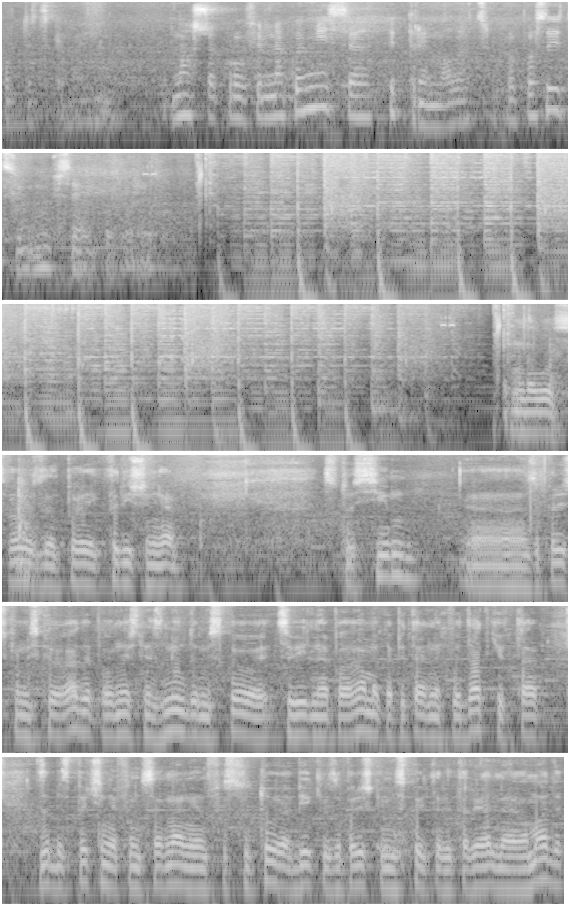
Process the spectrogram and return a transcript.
Хортицький район. Наша профільна комісія підтримала цю пропозицію. Ми все обговорили. Вас розгляд проєкт рішення 107 е, Запорізької міської ради про внесення змін до міської цивільної програми капітальних видатків та забезпечення функціональної інфраструктури об'єктів Запорізької міської територіальної громади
